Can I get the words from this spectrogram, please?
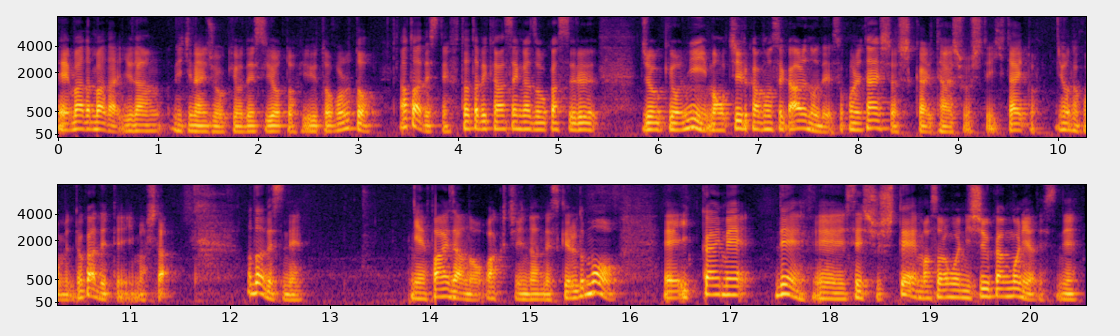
えまだまだ油断できない状況ですよというところと、あとはですね、再び感染が増加する状況に、ま陥る可能性があるので、そこに対してはしっかり対処していきたいというようなコメントが出ていました。あとはですね、ファイザーのワクチンなんですけれども、え1回目で、えー、接種して、まあ、その後2週間後にはですね、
